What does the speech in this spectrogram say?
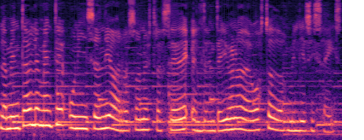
Lamentablemente, un incendio arrasó nuestra sede el 31 de agosto de 2016.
